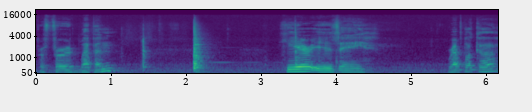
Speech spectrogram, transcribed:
preferred weapon. Here is a replica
